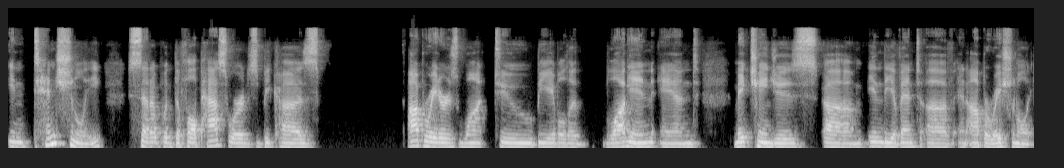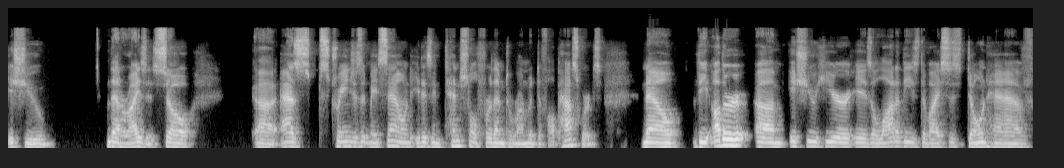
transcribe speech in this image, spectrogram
intentionally set up with default passwords because operators want to be able to log in and make changes um, in the event of an operational issue that arises. So, uh, as strange as it may sound, it is intentional for them to run with default passwords. Now, the other um, issue here is a lot of these devices don't have,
